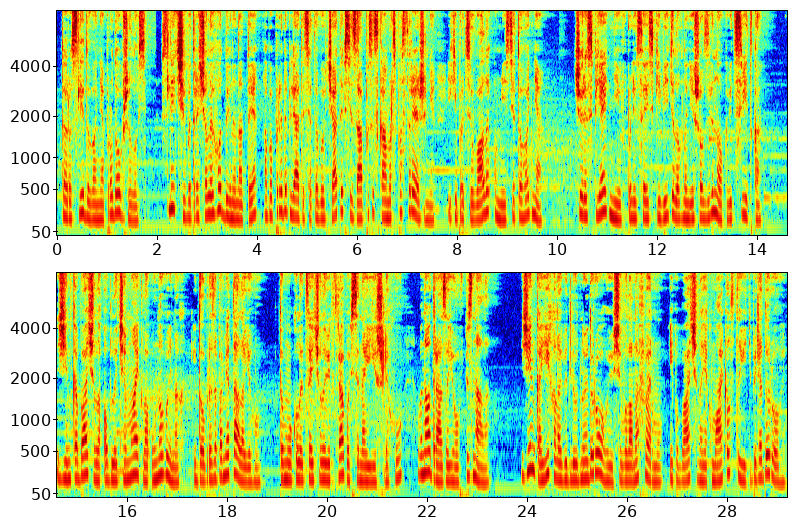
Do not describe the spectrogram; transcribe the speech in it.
Та розслідування продовжилось. Слідчі витрачали години на те, аби придивлятися та вивчати всі записи з камер спостереження, які працювали у місті того дня. Через п'ять днів поліцейський відділок надійшов дзвінок від свідка. Жінка бачила обличчя Майкла у новинах і добре запам'ятала його. Тому, коли цей чоловік трапився на її шляху, вона одразу його впізнала. Жінка їхала відлюдною дорогою, що вела на ферму, і побачила, як Майкл стоїть біля дороги.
